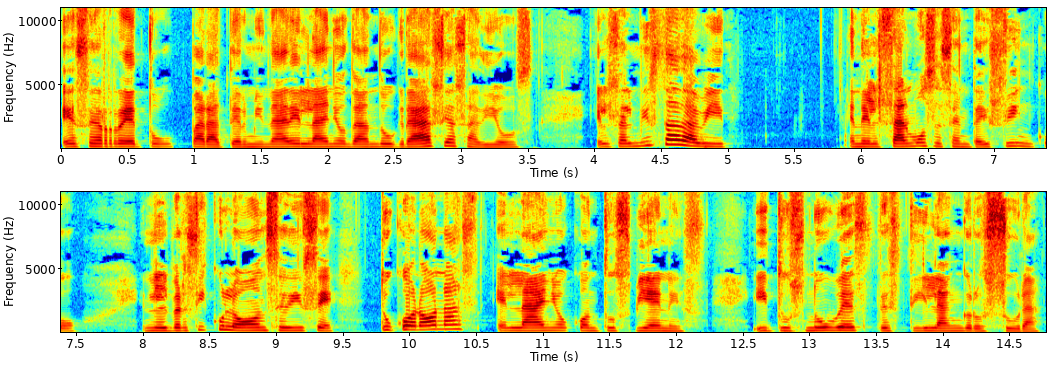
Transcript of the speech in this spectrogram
ese reto para terminar el año dando gracias a Dios. El salmista David en el Salmo 65, en el versículo 11 dice, Tú coronas el año con tus bienes y tus nubes destilan grosura.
